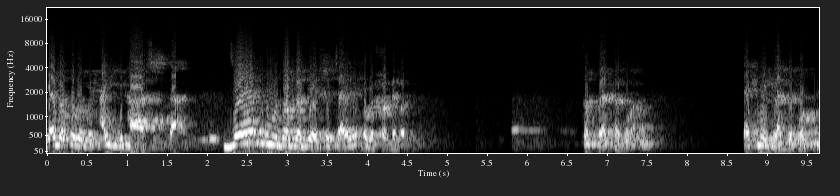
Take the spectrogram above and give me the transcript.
ইয়াদখুলু মিন আইহা শিতা যে কোনো দরজা দিয়ে সে চাইলে প্রবেশ করতে পারবে ছোট্ট একটা দোয়া। এক মিনিট লাগবে পড়তে।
